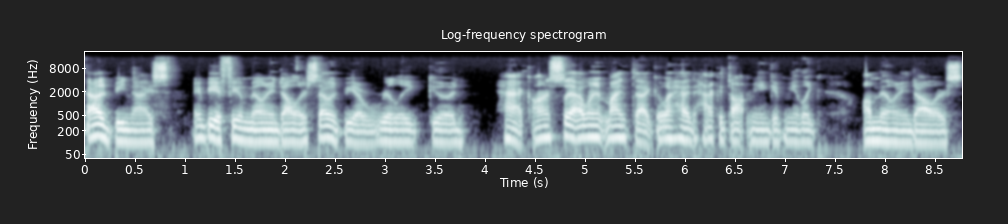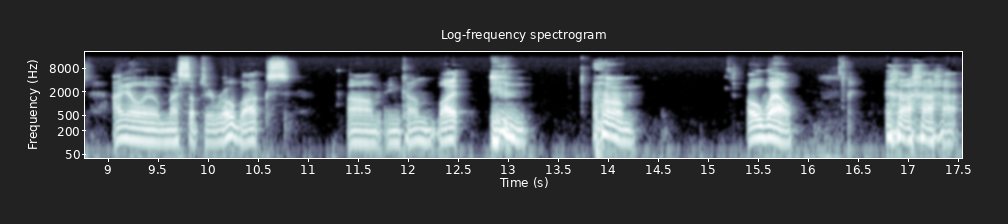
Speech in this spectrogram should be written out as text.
That would be nice. Maybe a few million dollars. That would be a really good hack. Honestly, I wouldn't mind that. Go ahead, hack adopt me and give me, like, a million dollars. I know it'll mess up their Robux um, income, but... um, oh well. but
